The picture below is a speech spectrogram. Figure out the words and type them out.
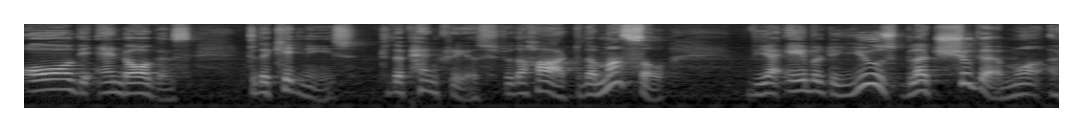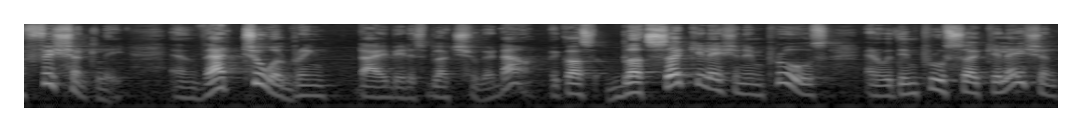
all the end organs, to the kidneys, to the pancreas, to the heart, to the muscle, we are able to use blood sugar more efficiently and that too will bring diabetes blood sugar down because blood circulation improves and with improved circulation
